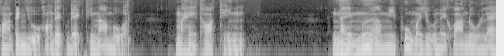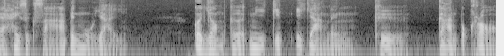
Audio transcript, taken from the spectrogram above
ความเป็นอยู่ของเด็กๆที่มาบวช ไม่ให้ทอดทิ้ง ในเมื่อมีผู้มาอยู่ในความดูแลให้ศึกษาเป็นหมู่ใหญ่ ก็ย่อมเกิดมีกิจอีกอย่างหนึ่ง คือการปกครอง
